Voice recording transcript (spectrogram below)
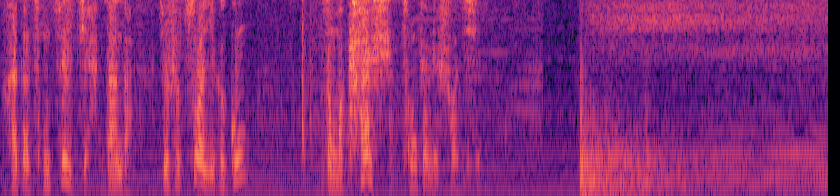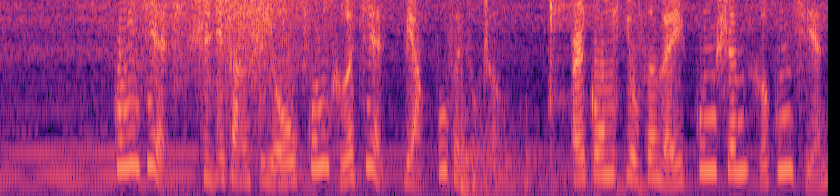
还得从最简单的，就是做一个弓。怎么开始？从这里说起。弓箭实际上是由弓和箭两部分组成，而弓又分为弓身和弓弦。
